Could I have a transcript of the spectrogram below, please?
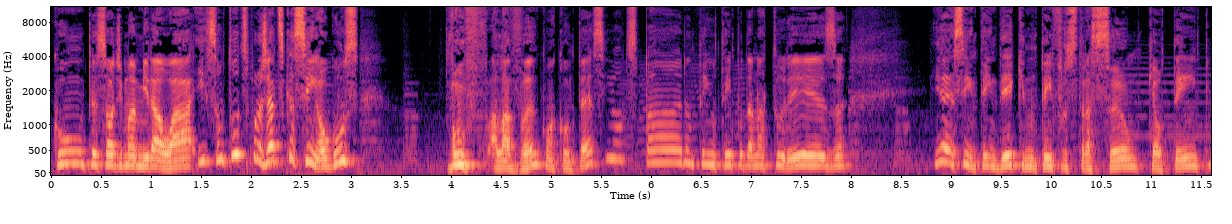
com o pessoal de Mamirauá. E são todos projetos que, assim, alguns vuf, alavancam, acontecem, e outros param, tem o tempo da natureza. E é assim, entender que não tem frustração, que é o tempo.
